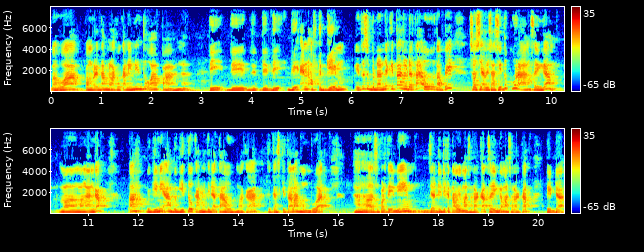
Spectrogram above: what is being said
bahwa pemerintah melakukan ini untuk apa. Nah, di di di di di, di end of the game itu sebenarnya kita sudah tahu tapi sosialisasi itu kurang sehingga menganggap ah begini ah begitu karena tidak tahu maka tugas kita lah membuat hal-hal seperti ini jadi diketahui masyarakat sehingga masyarakat tidak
